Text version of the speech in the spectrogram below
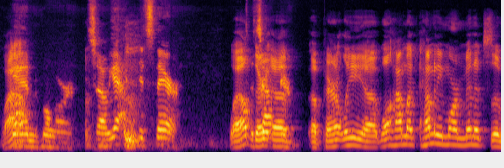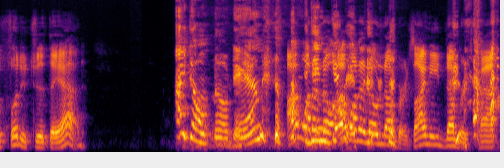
Wow. and more. So, yeah, it's there. well, it's there out there. uh, apparently. Uh, well, how much? How many more minutes of footage did they add? I don't know, Dan. I want to know. I want to know numbers. I need numbers, Pat.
